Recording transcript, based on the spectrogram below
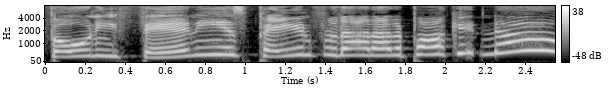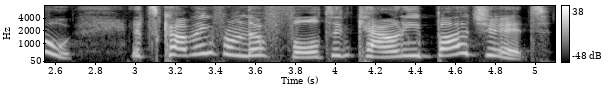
phony Fani is paying for that out of pocket? No, it's coming from the Fulton County budget,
